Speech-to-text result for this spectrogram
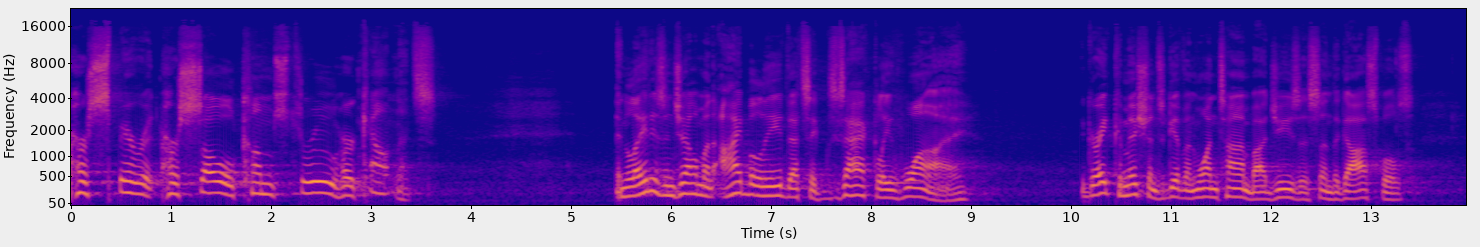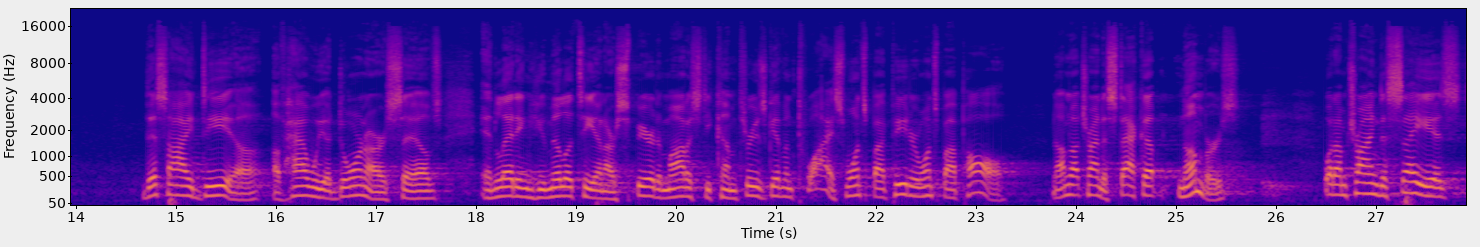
her spirit, her soul comes through her countenance. And, ladies and gentlemen, I believe that's exactly why the Great Commission's given one time by Jesus in the Gospels. This idea of how we adorn ourselves and letting humility and our spirit of modesty come through is given twice once by Peter, once by Paul. Now, I'm not trying to stack up numbers. What I'm trying to say is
